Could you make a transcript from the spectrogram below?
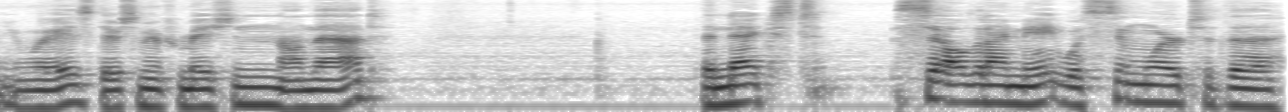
Anyways, there's some information on that. The next cell that I made was similar to the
